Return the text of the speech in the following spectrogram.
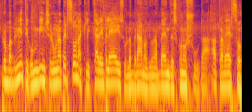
probabilmente convincere una persona a cliccare play sul brano di una band sconosciuta attraverso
